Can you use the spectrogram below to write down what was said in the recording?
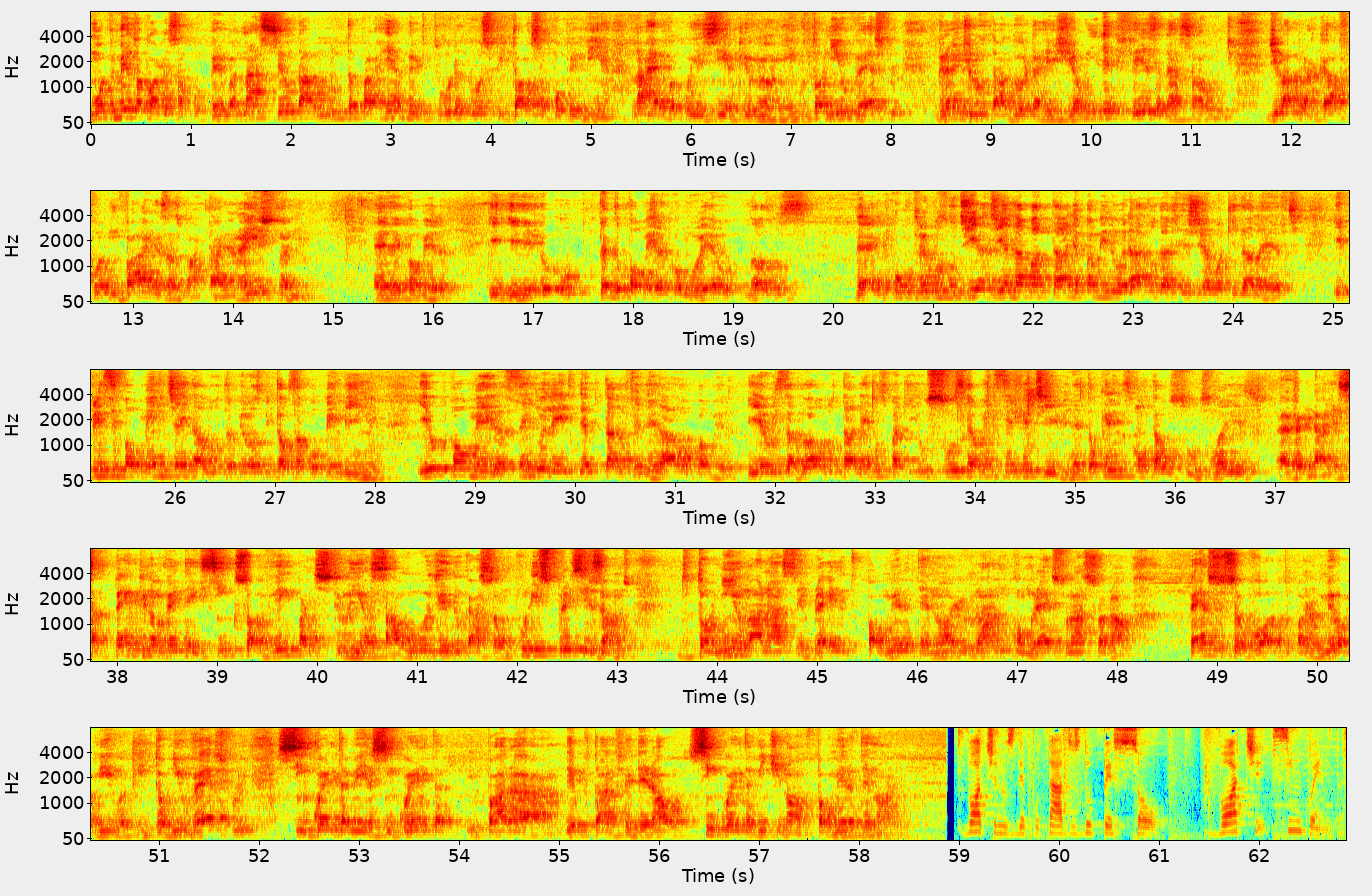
O movimento Acorda Sapopemba nasceu da luta para a reabertura do Hospital Sapopembinha. Na época conheci aqui o meu amigo Toninho Vespro, grande lutador da região e defesa da saúde. De lá para cá foram várias as batalhas, não é isso, Toninho? É isso aí, Palmeira. E, e o, tanto o Palmeira como eu, nós nos né, encontramos no dia a dia na batalha para melhorar toda a região aqui da Leste. E principalmente aí na luta pelo Hospital Sapopembinha. E o Palmeiras, sendo eleito deputado federal, Palmeiras, e eu estadual, lutaremos para que o SUS realmente se efetive, né? Então queremos montar o SUS, não é isso? É verdade, essa PEC 95 só veio para destruir a saúde e a educação. Por isso precisamos do Toninho lá na Assembleia e do Palmeiras Tenório lá no Congresso Nacional. Peço o seu voto para o meu amigo aqui, Toninho Vespoli, 50650 e para deputado federal, 5029, Palmeira Tenório. Vote nos deputados do PSOL. Vote 50.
